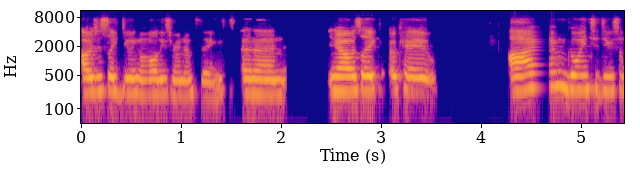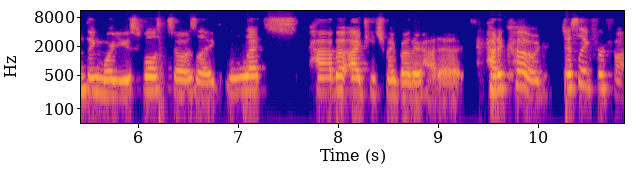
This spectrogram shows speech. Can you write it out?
I was just like doing all these random things. And then you know, I was like, okay, I'm going to do something more useful. So I was like, let's how about I teach my brother how to how to code, just like for fun,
